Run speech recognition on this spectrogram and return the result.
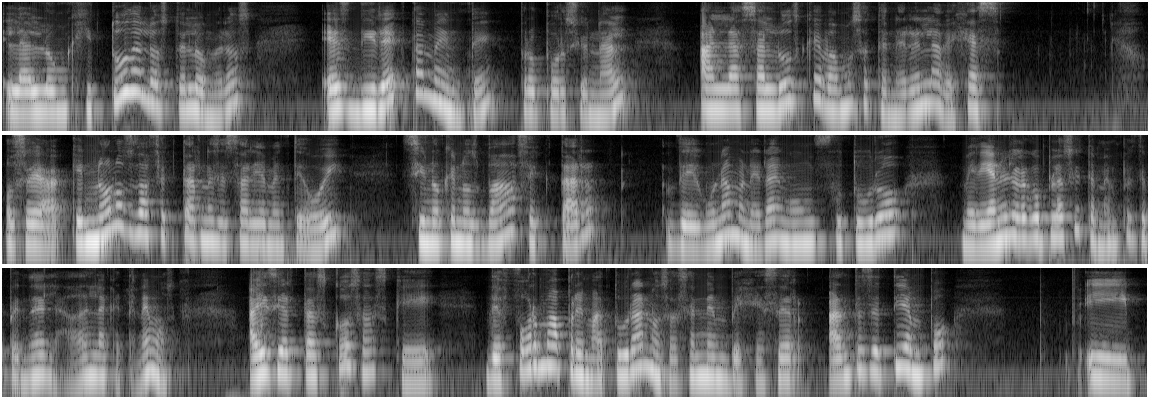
la longitud de los telómeros es directamente proporcional a la salud que vamos a tener en la vejez. O sea, que no nos va a afectar necesariamente hoy, sino que nos va a afectar de una manera en un futuro mediano y largo plazo y también pues depende de la edad en la que tenemos. Hay ciertas cosas que de forma prematura nos hacen envejecer antes de tiempo y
